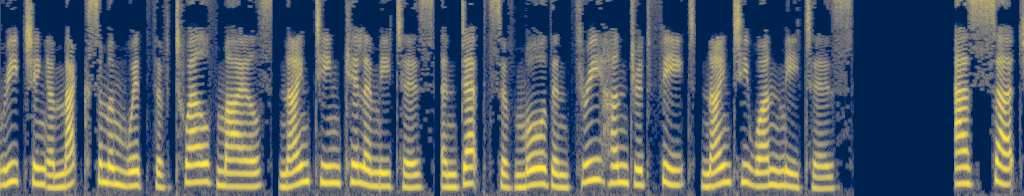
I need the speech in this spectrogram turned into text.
reaching a maximum width of 12 miles 19 kilometers and depths of more than 300 feet 91 meters. As such,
